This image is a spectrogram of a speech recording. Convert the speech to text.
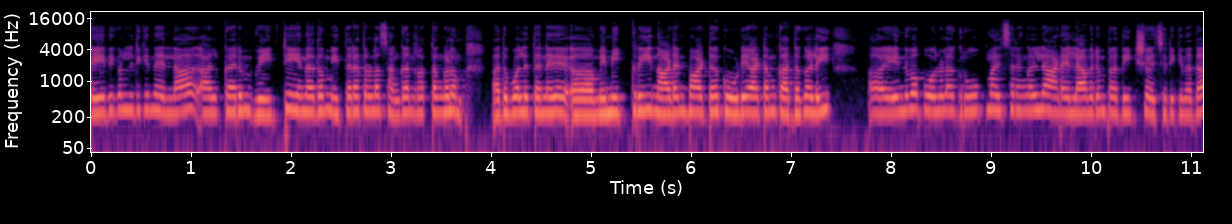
വേദികളിലിരിക്കുന്ന എല്ലാ ആൾക്കാരും വെയിറ്റ് ചെയ്യുന്നതും ഇത്തരത്തിലുള്ള സംഘനൃത്തങ്ങളും അതുപോലെ തന്നെ മിമിക്രി നാടൻപാട്ട് കൂടിയാട്ടം കഥകളി എന്നിവ പോലുള്ള ഗ്രൂപ്പ് മത്സരങ്ങളിലാണ് എല്ലാവരും പ്രതീക്ഷ വെച്ചിരിക്കുന്നത്.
